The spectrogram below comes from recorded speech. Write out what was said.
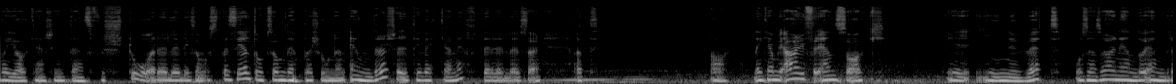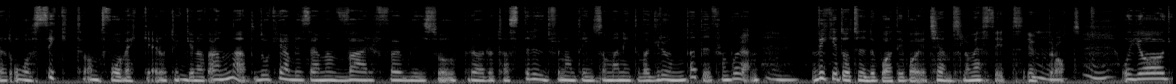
vad jag kanske inte ens förstår. Eller liksom, speciellt också om den personen ändrar sig till veckan efter. Eller så här, att, ja, den kan bli arg för en sak i, i nuet och sen så har den ändå ändrat åsikt om två veckor och tycker något annat. Då kan jag bli så här, men varför bli så upprörd och ta strid för någonting som man inte var grundad i från början? Mm. Vilket då tyder på att det var ett känslomässigt utbrott. Mm. Och jag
